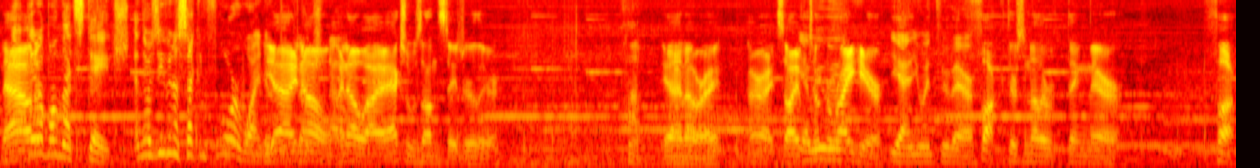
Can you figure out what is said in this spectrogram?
Now. get up on that stage, and there's even a second floor. Why don't, yeah, I don't know, you know? I know. I actually was on the stage earlier. Huh? Yeah, I know, right? All right. So I Yeah, took we- a right here. Yeah, and you went through there. Fuck. There's another thing there. Fuck.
